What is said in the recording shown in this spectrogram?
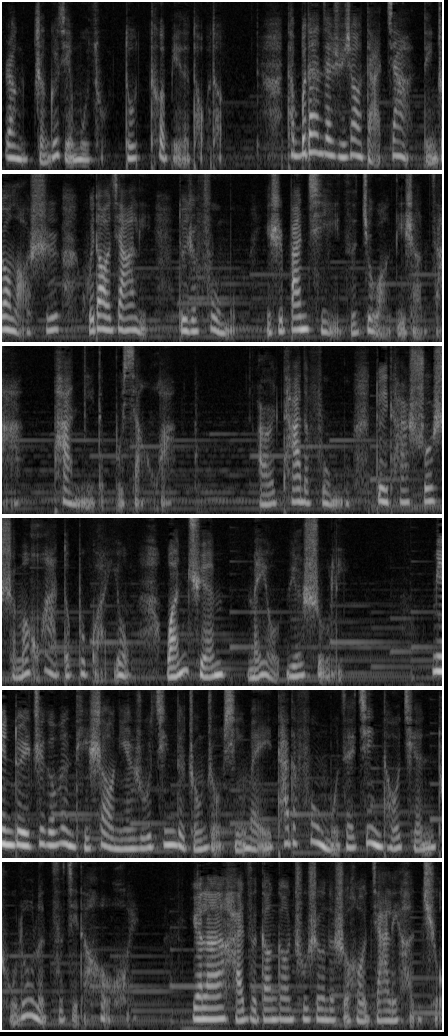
让整个节目组都特别的头疼。他不但在学校打架顶撞老师，回到家里对着父母也是搬起椅子就往地上砸，叛逆的不像话。而他的父母对他说什么话都不管用，完全没有约束力。面对这个问题少年如今的种种行为，他的父母在镜头前吐露了自己的后悔。原来孩子刚刚出生的时候，家里很穷，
